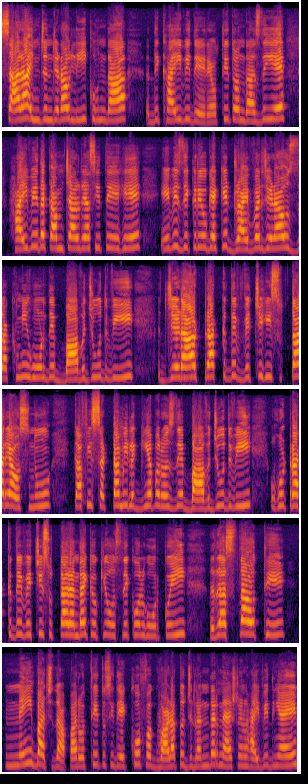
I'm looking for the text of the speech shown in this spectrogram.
ਸਾਰਾ ਇੰਜਨ ਜਿਹੜਾ ਉਹ ਲੀਕ ਹੁੰਦਾ, ਦਿਖਾਈ ਵੀ ਦੇ ਰਿਹਾ। ਉੱਥੇ ਤੁਹਾਨੂੰ ਦੱਸ ਦਈਏ ਹਾਈਵੇ ਦਾ ਕੰਮ ਚੱਲ ਰਿਹਾ ਸੀ ਤੇ ਇਹ ਇਹ ਵੀ ਜ਼ਿਕਰ ਹੋ ਗਿਆ ਕਿ ਡਰਾਈਵਰ ਜਿਹੜਾ ਉਹ ਜ਼ਖਮੀ ਹੋਣ ਦੇ ਬਾਵਜੂਦ ਵੀ ਜਿਹੜਾ ਟਰੱਕ ਦੇ ਵਿੱਚ ਹੀ ਸੁੱਤਾ ਰਿਹਾ ਉਸ ਨੂੰ ਕਾਫੀ ਸੱਟਾਂ ਵੀ ਲੱਗੀਆਂ, ਪਰ ਉਸ ਦੇ ਬਾਵਜੂਦ ਵੀ ਉਹ ਟਰੱਕ ਦੇ ਵਿੱਚ ਹੀ ਸੁੱਤਾ ਰਹਿੰਦਾ ਕਿਉਂਕਿ ਉਸ ਦੇ ਕੋਲ ਹੋਰ ਕੋਈ ਰਸਤਾ ਉੱਥੇ ਨਹੀਂ ਬਚਦਾ, ਪਰ ਉੱਥੇ ਤੁਸੀਂ ਦੇਖੋ ਫਗਵਾੜਾ ਤੋਂ ਜਲੰਧਰ ਨੈਸ਼ਨਲ ਹਾਈਵੇ ਦੀਆਂ ਇਹ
